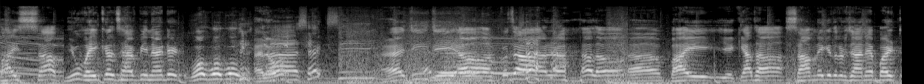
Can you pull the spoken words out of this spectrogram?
भाई साहब new vehicles have been added वो वो वो हेलो सेक्सी जी जी आ, कुजार हेलो भाई ये क्या था? सामने की तरफ़ जाना है बट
